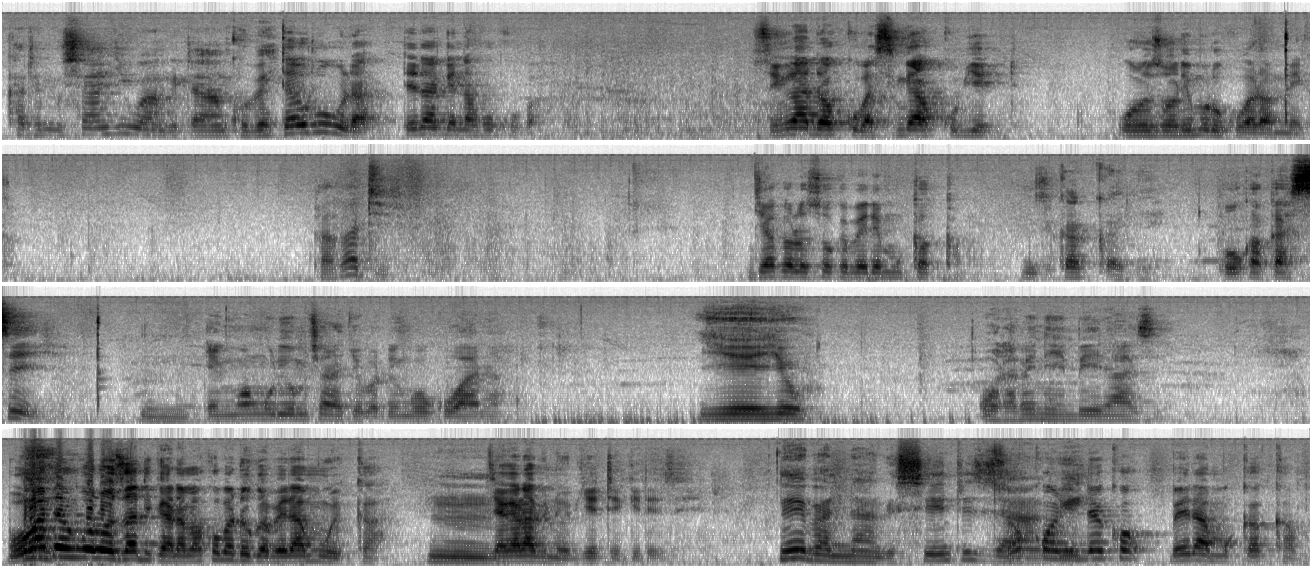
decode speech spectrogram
Kati musanji wange tankube. Tatuula tera agenda kukuba. Singa adda kukuba singa akubye dda. Olowooza oli mulukuba lwa mmeka? Kakati njagala osooka ebeere mukakkamu nzikakkanye okakase Mm. eŋŋwaŋuli y'omukyala gyobadde ngaokwana yeeyo. Olabe n'embeera ze. Bw'obadde ngaolowooza nti gana amakoba do gabeeramu wekka Mm. njagala bino byetegereze naye bannange sente sooka zange olindeko beera mukakkamu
